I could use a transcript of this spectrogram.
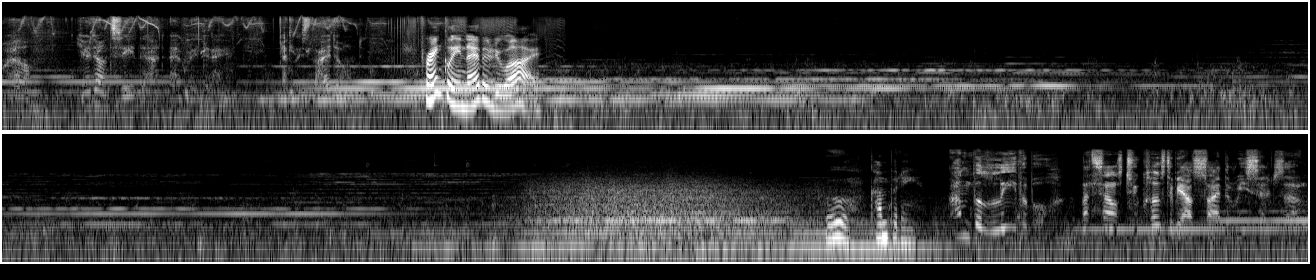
Well, you don't see that every day. At least I don't. Frankly, neither do I. Ooh, company. Unbelievable. That sounds too close to be outside the research zone.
